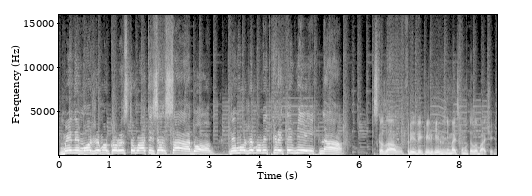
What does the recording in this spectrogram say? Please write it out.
Ми не можемо користуватися садом, не можемо відкрити вікна, сказав Фрідріх Вільгельм німецькому телебаченню.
